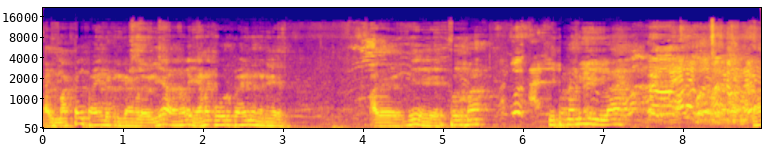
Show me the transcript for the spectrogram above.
அது மக்கள் பயன்பெற்றிருக்காங்களே இல்லையா அதனால எனக்கு ஒரு பயனும் கிடையாது. அது வந்து போதுமா? இப்போ நம்பிக்கிறீங்களா? ஆ.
